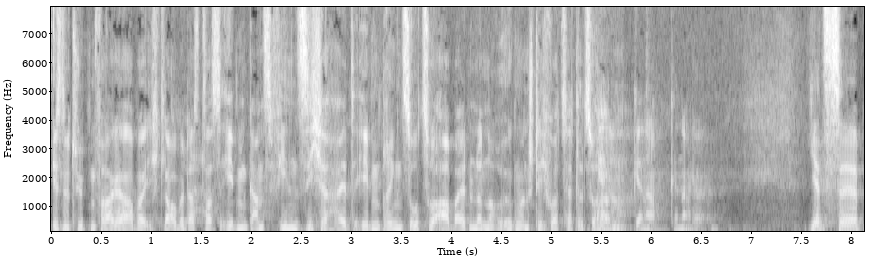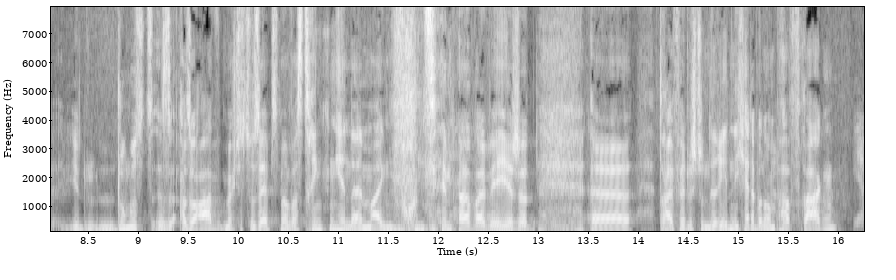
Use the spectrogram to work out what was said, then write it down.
Ist eine Typenfrage, aber ich glaube, dass das eben ganz viel Sicherheit eben bringt, so zu arbeiten und dann noch irgendwann Stichwortzettel zu genau, haben. Genau, genau. Ja. Jetzt, äh, du musst, also A, möchtest du selbst mal was trinken hier in deinem eigenen Wohnzimmer, weil wir hier schon äh, dreiviertel Stunde reden. Ich hätte aber noch ein paar Fragen. Ja.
